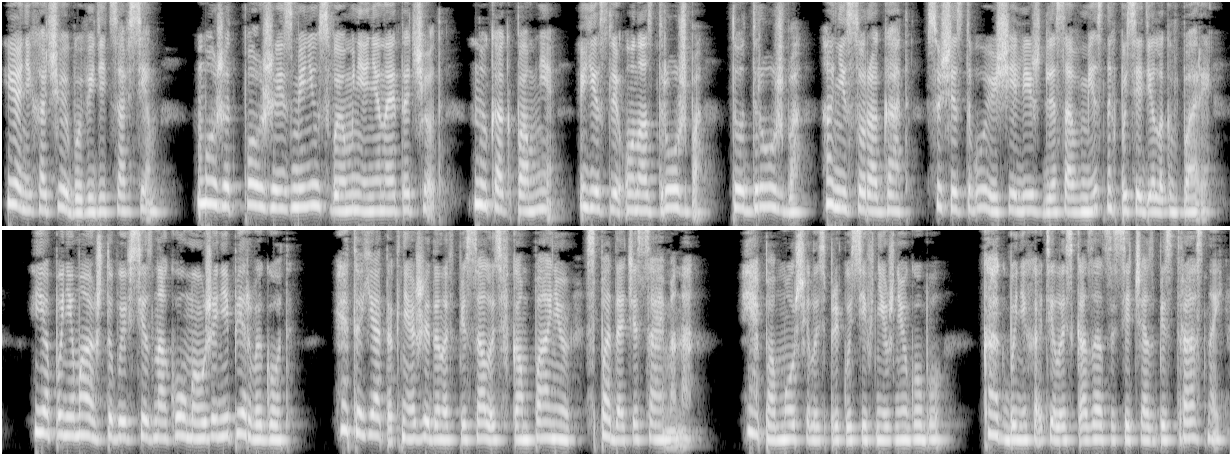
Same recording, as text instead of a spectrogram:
Я не хочу его видеть совсем. Может, позже изменю свое мнение на этот счет. Но, как по мне, если у нас дружба, то дружба, а не суррогат, существующий лишь для совместных посиделок в баре. Я понимаю, что вы все знакомы уже не первый год, это я так неожиданно вписалась в компанию с подачи Саймона. Я поморщилась, прикусив нижнюю губу. Как бы не хотелось казаться сейчас бесстрастной,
